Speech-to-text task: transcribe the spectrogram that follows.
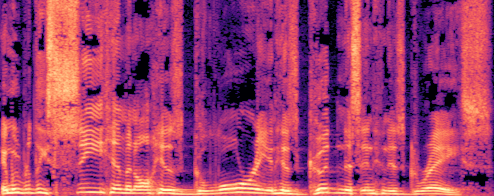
and we really see Him in all His glory and His goodness and in His grace,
